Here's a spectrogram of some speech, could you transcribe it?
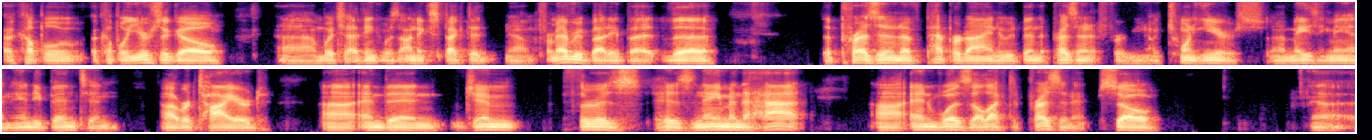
a couple a couple years ago um, which I think was unexpected you know, from everybody. But the the president of Pepperdine, who had been the president for you know 20 years, amazing man, Andy Benton, uh, retired, uh, and then Jim threw his his name in the hat uh, and was elected president. So uh,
